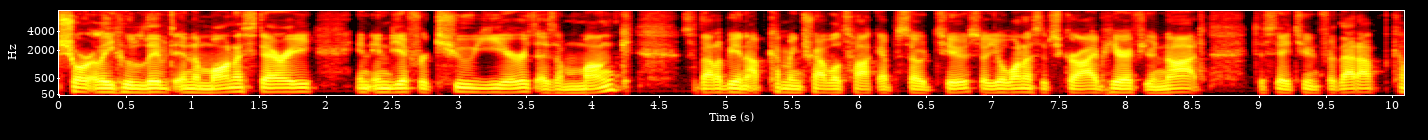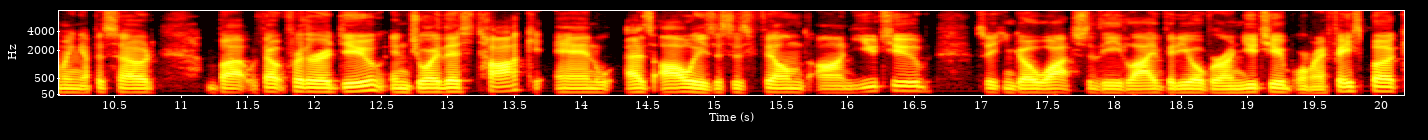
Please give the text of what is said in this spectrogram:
shortly who lived in a monastery in India for two years as a monk. So that'll be an upcoming travel talk episode too. So you'll want to subscribe here if you're not to stay tuned for that upcoming episode. But without further ado, enjoy this talk. And as always, this is filmed on YouTube. So you can go watch the live video over on YouTube or my Facebook.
